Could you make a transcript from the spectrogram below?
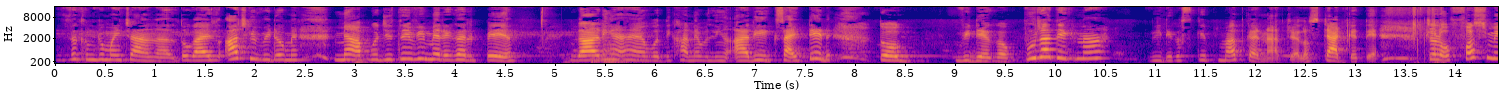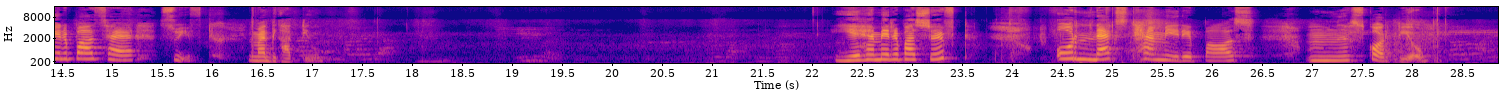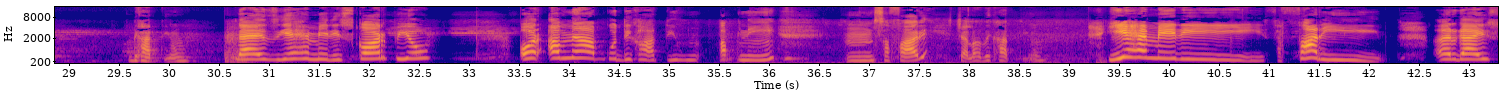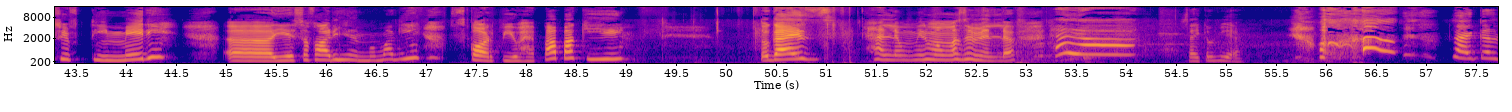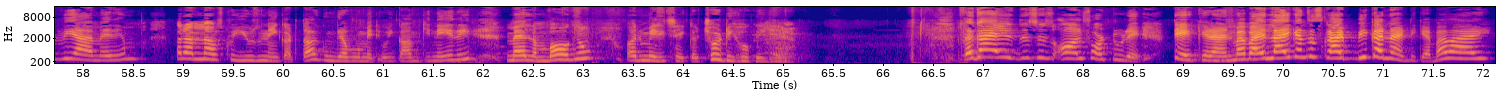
Welcome to my channel तो guys आज की वीडियो में मैं आपको जितने भी मेरे घर पे गाड़ियाँ हैं, वो दिखाने वाली हूँ। आर एक्साइटेड तो वीडियो को पूरा देखना। वीडियो को स्किप मत करना। चलो स्टार्ट करते हैं। चलो फ़र्स्ट मेरे पास है स्विफ्ट मैं दिखाती हूँ। ये है मेरे पास स्विफ्ट और नेक्स्ट है मेरे पास स्कॉर्पियो दिखाती हूँ। गाइज़ ये है मेरी स्कॉर्पियो और अब मैं आपको दिखाती हूँ अपनी सफारी। चलो दिखाती हूँ। ये है मेरी सफारी। और गाइस स्विफ्ट थी मेरी। आ, ये सफारी है मम्मा की स्कॉर्पियो है पापा की। तो गाइज़ हेलो मेरी मम्मा से मिल लो हेलो साइकिल भी है। साइकिल भी है मेरे पर अब मैं उसको यूज़ नहीं करता, क्योंकि अब वो मेरी कोई काम की नहीं रही। मैं लंबा हो गया हूँ और मेरी साइकिल छोटी हो गई है। तो guys this is all for today take care and bye bye like and subscribe भी करना है, ठीक है? Bye bye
